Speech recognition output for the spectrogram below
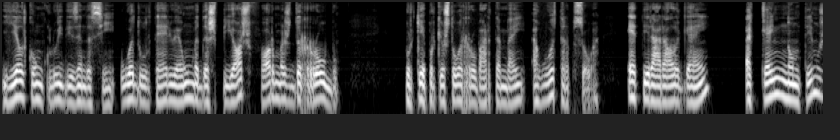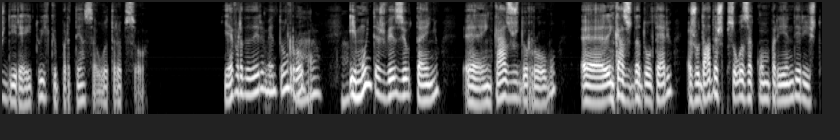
E ele conclui dizendo assim: o adultério é uma das piores formas de roubo. Porquê? Porque eu estou a roubar também a outra pessoa. É tirar alguém a quem não temos direito e que pertence a outra pessoa. E é verdadeiramente um roubo. Claro, claro. E muitas vezes eu tenho, eh, em casos de roubo, eh, em casos de adultério, ajudado as pessoas a compreender isto.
